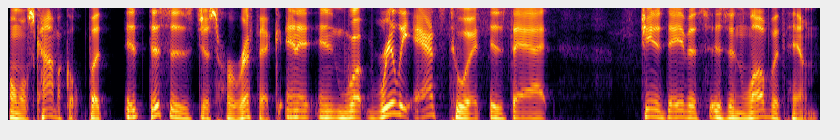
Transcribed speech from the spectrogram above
almost comical, but it this is just horrific. And it and what really adds to it is that Geena Davis is in love with him,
